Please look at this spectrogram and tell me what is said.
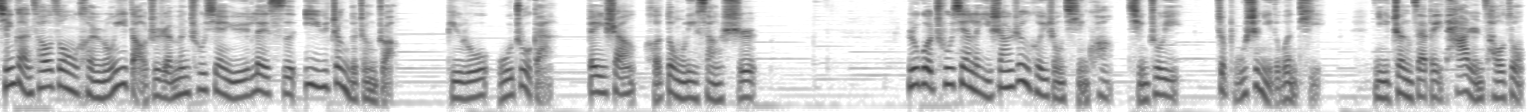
情感操纵很容易导致人们出现于类似抑郁症的症状，比如无助感、悲伤和动力丧失。如果出现了以上任何一种情况，请注意，这不是你的问题，你正在被他人操纵。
